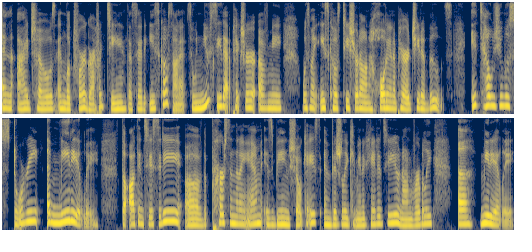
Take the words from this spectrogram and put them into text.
And I chose and looked for a graphic tee that said East Coast on it. So when you see that picture of me with my East Coast t shirt on, holding a pair of cheetah boots, it tells you a story immediately. The authenticity of the person that I am is being showcased and visually communicated to you non verbally immediately.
